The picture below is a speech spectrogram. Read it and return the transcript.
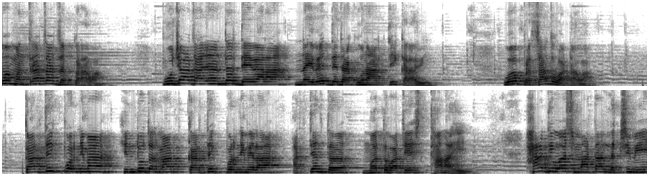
व मंत्राचा जप करावा. पूजा झाल्यानंतर देवाला नैवेद्य दाखवून आरती करावी व प्रसाद वाटावा. कार्तिक पौर्णिमा हिंदू धर्मात कार्तिक पौर्णिमेला अत्यंत महत्त्वाचे स्थान आहे. हा दिवस माता लक्ष्मी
